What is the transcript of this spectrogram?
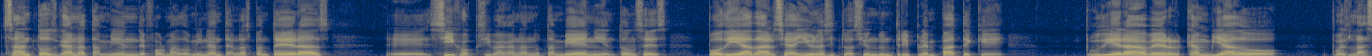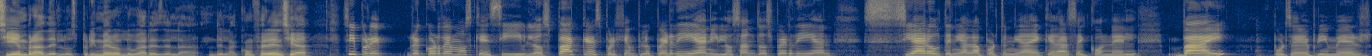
Santos gana también de forma dominante a las Panteras, eh, Seahawks iba ganando también, y entonces podía darse ahí una situación de un triple empate que pudiera haber cambiado pues la siembra de los primeros lugares de la, de la conferencia. Sí, porque recordemos que si los Packers, por ejemplo, perdían y los Santos perdían, Seattle tenía la oportunidad de quedarse con el bye por ser el primer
